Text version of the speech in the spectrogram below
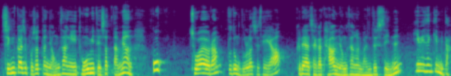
지금까지 보셨던 영상이 도움이 되셨다면 꼭 좋아요랑 구독 눌러주세요. 그래야 제가 다음 영상을 만들 수 있는 힘이 생깁니다.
